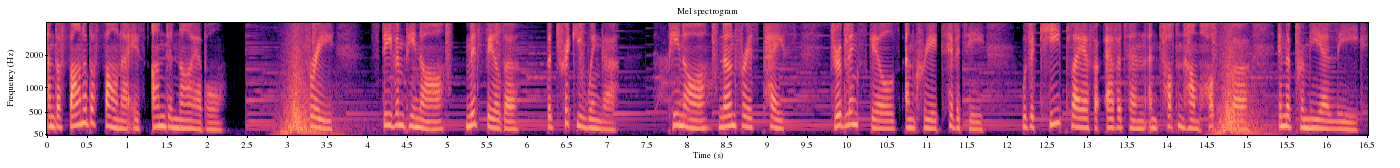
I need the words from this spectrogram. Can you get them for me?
and Bafana Bafana is undeniable. 3. Steven Pienaar, midfielder, the tricky winger. Pienaar, known for his pace, dribbling skills, and creativity, was a key player for Everton and Tottenham Hotspur in the Premier League.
